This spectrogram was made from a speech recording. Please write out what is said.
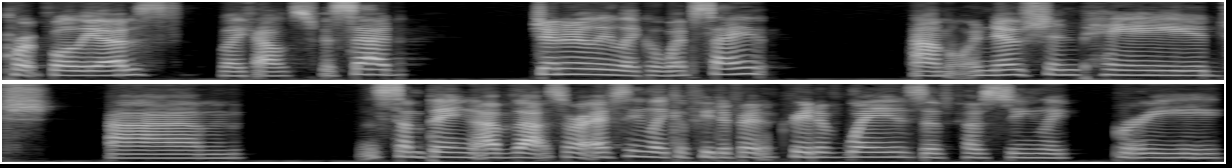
portfolios, like Alex just said, generally like a website, um, or Notion page, um, something of that sort. I've seen like a few different creative ways of hosting like free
